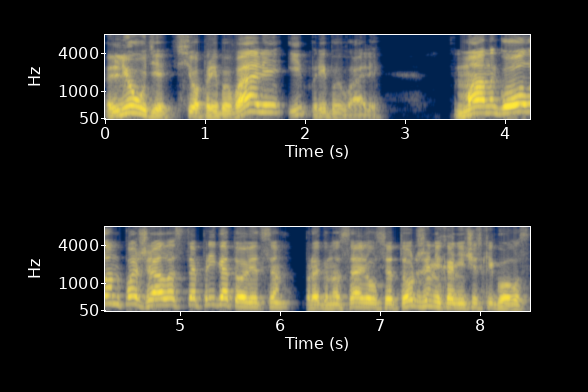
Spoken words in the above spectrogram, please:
Люди все прибывали и прибывали. «Монголам, пожалуйста, приготовиться», — прогнусавился тот же механический голос.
